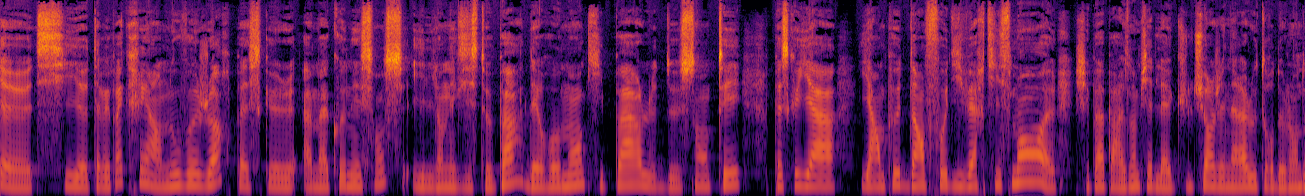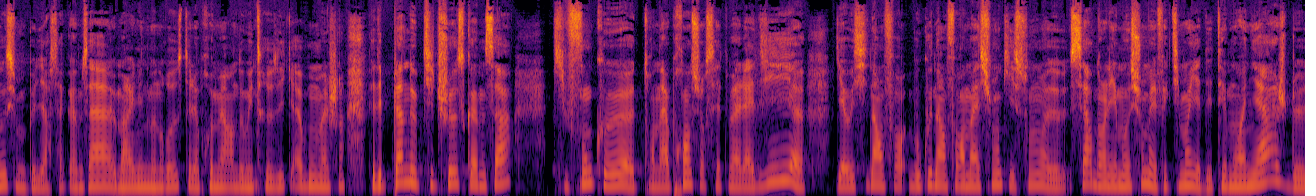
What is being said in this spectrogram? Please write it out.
euh, si euh, tu n'avais pas créé un nouveau genre, parce que, à ma connaissance, il n'en existe pas des romans qui parlent de santé, parce qu'il y a, y a un peu d'infodivertissement. Euh, je sais pas, par exemple, il y a de la culture générale autour de l'endo, si on peut dire ça comme ça. Marilyn Monroe, c'était la première endométriosique, ah bon, machin. Il y a plein de petites choses comme ça qui font que tu en apprends sur cette maladie. Il y a aussi beaucoup d'informations qui sont, certes, dans l'émotion, mais effectivement, il y a des témoignages de,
